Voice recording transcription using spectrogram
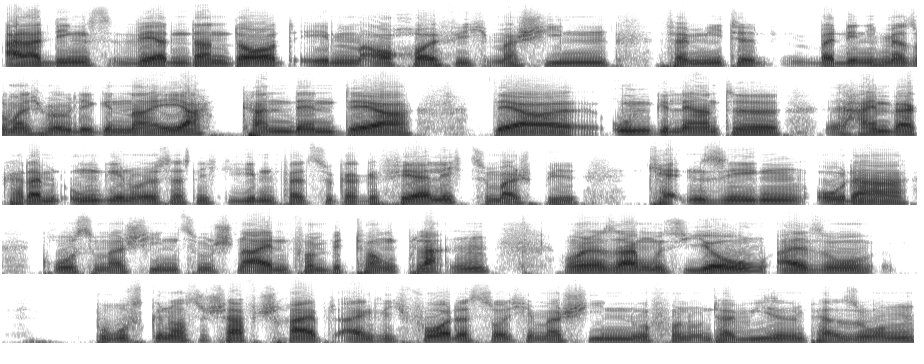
Allerdings werden dann dort eben auch häufig Maschinen vermietet, bei denen ich mir so manchmal überlege, naja, kann denn der der ungelernte Heimwerker damit umgehen oder ist das nicht gegebenenfalls sogar gefährlich? Zum Beispiel Kettensägen oder große Maschinen zum Schneiden von Betonplatten, wo man dann sagen muss, yo, also Berufsgenossenschaft schreibt eigentlich vor, dass solche Maschinen nur von unterwiesenen Personen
